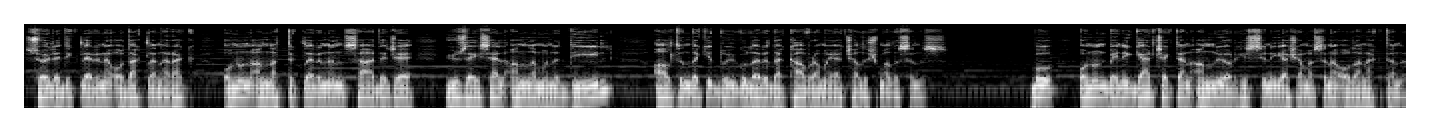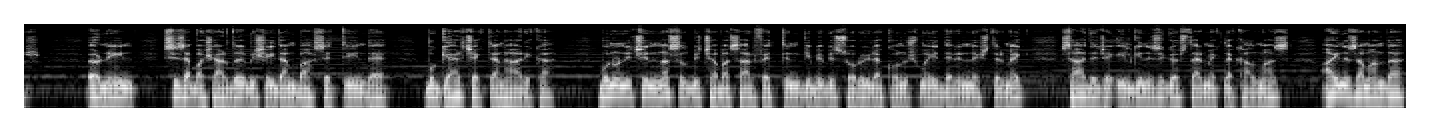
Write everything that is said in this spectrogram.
söylediklerine odaklanarak onun anlattıklarının sadece yüzeysel anlamını değil, altındaki duyguları da kavramaya çalışmalısınız. Bu, onun beni gerçekten anlıyor hissini yaşamasına olanak tanır. Örneğin, size başardığı bir şeyden bahsettiğinde, bu gerçekten harika. Bunun için nasıl bir çaba sarf ettin gibi bir soruyla konuşmayı derinleştirmek, sadece ilginizi göstermekle kalmaz, aynı zamanda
